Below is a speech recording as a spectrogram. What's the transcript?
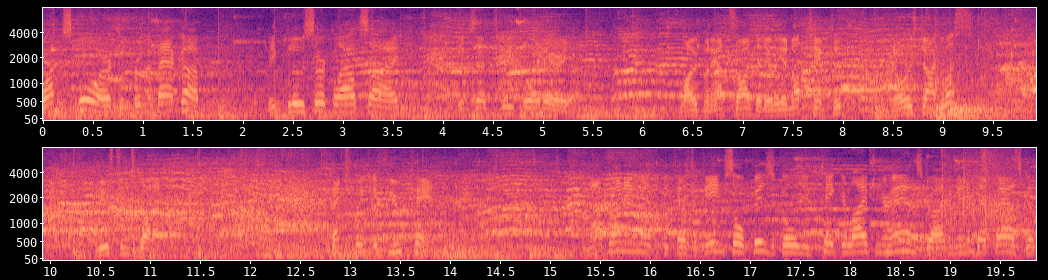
one score can bring them back up. Big blue circle outside gives that three-point area. Loadman outside that area, not tempted. Nor is Douglas. Houston's got it. Catch me if you can. Because the game's so physical, you take your life in your hands driving in at that basket.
